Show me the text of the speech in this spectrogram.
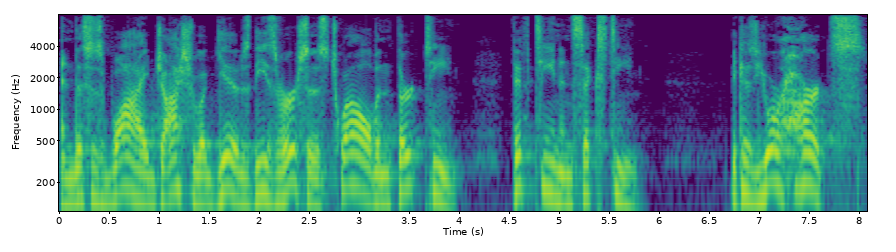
And this is why Joshua gives these verses 12 and 13, 15 and 16. Because your hearts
